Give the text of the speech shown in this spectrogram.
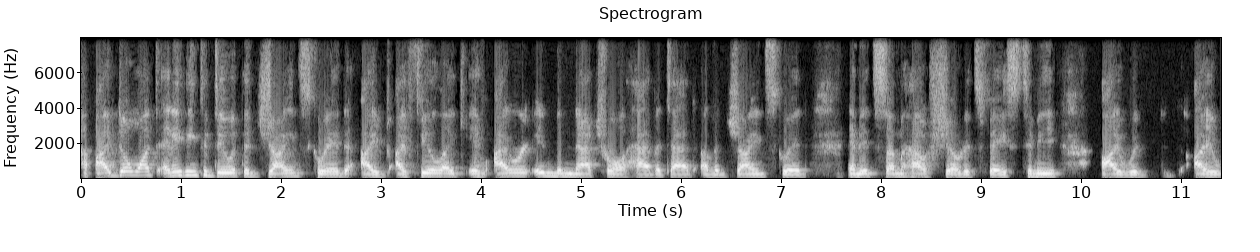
I don't want anything to do with the giant squid. I, I feel like if I were in the natural habitat of a giant squid and it somehow showed its face to me, I would I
